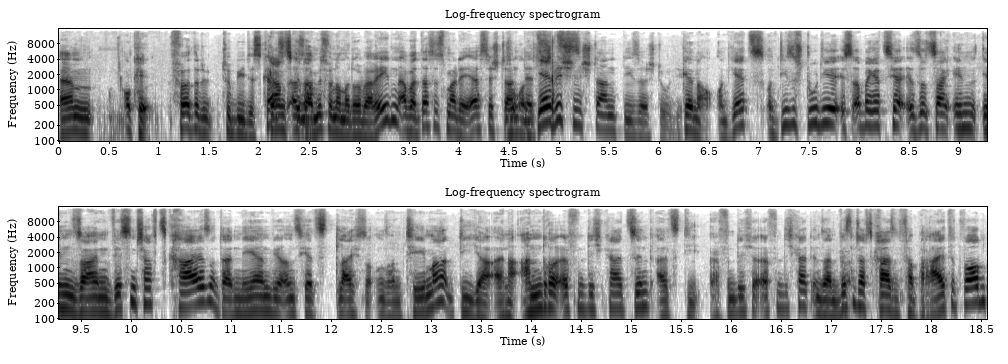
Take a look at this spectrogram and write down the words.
Ähm, Okay. further to be discussed. Ganz Also da genau. müssen wir noch mal drüber reden. Aber das ist mal der erste Stand, So, der jetzt- Zwischenstand dieser Studie. Genau. Und jetzt, und diese Studie ist aber jetzt ja sozusagen in, in seinen Wissenschaftskreisen, und da nähern wir uns jetzt gleich so unserem Thema, die ja eine andere Öffentlichkeit sind als die öffentliche Öffentlichkeit, in seinen Wissenschaftskreisen verbreitet worden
